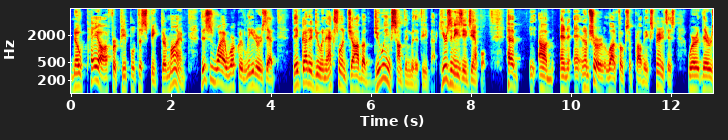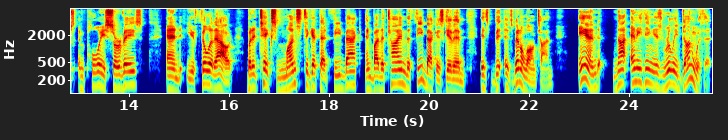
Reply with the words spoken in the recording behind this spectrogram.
no payoff for people to speak their mind. This is why I work with leaders that they've got to do an excellent job of doing something with the feedback. Here's an easy example. Have um, and, and I'm sure a lot of folks have probably experienced this, where there's employee surveys and you fill it out, but it takes months to get that feedback. And by the time the feedback is given, it's be, it's been a long time, and not anything is really done with it.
